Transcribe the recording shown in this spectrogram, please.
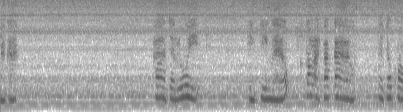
นะคะ ผ้าจะลุย จริงแล้วต้องอัดผ้ากาว แต่เจ้าของ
